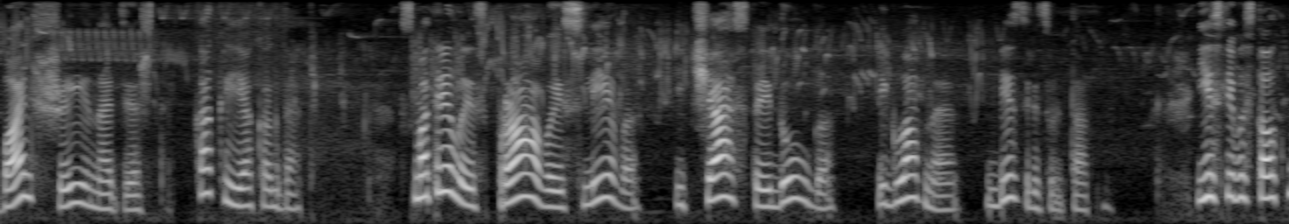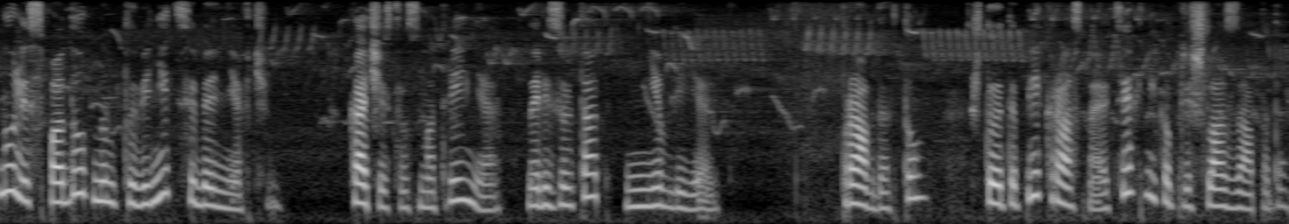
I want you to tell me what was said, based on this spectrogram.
большие надежды, как и я когда-то. Смотрела и справа, и слева, и часто, и долго, и, главное, безрезультатно. Если вы столкнулись с подобным, то винить себя не в чем. Качество смотрения на результат не влияет. Правда в том, что эта прекрасная техника пришла с Запада,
